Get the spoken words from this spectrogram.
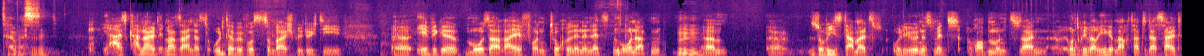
teilweise sind. Ja, es kann halt immer sein, dass du unterbewusst zum Beispiel durch die äh, ewige Moserei von Tuchel in den letzten Monaten, mhm. ähm, äh, so wie es damals Uli Hoeneß mit Robben und, sein, und Ribéry gemacht hatte, dass halt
